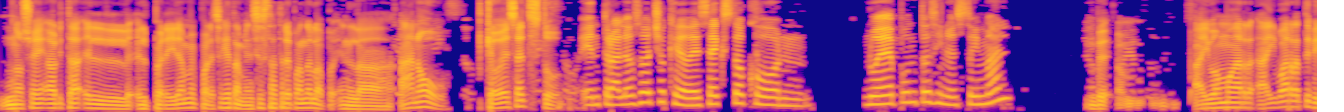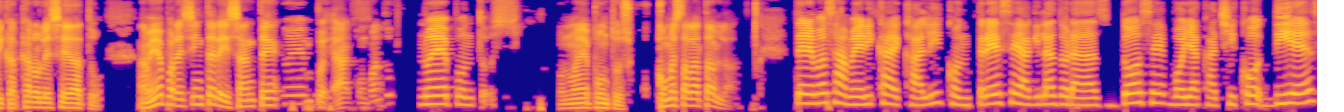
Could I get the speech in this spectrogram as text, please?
No sé, ahorita el, el Pereira me parece que también se está trepando en la, en la... Ah, no, quedó de sexto. Entró a los ocho, quedó de sexto con nueve puntos, si no estoy mal. Um, ahí, vamos a, ahí va a ratificar Carol ese dato. A mí me parece interesante. Pues, ah, ¿Con cuánto? Nueve puntos. Con nueve puntos. ¿Cómo está la tabla? Tenemos a América de Cali con 13, Águilas Doradas 12, Boyacá Chico 10,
